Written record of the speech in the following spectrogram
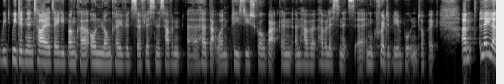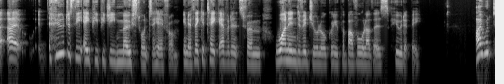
we we did an entire daily bunker on long COVID. So if listeners haven't uh, heard that one, please do scroll back and, and have a have a listen. It's uh, an incredibly important topic. Um, Layla, uh, who does the APPG most want to hear from? You know, if they could take evidence from one individual or group above all others, who would it be? I would.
